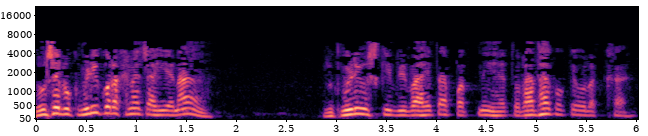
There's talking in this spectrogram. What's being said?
उसे रुक्मिणी को रखना चाहिए ना। रुक्मिणी उसकी विवाहिता पत्नी है तो राधा को क्यों रखा है?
